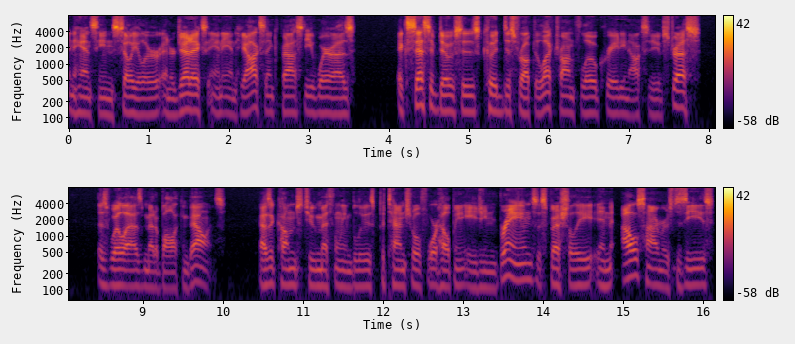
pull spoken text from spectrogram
enhancing cellular energetics and antioxidant capacity, whereas excessive doses could disrupt electron flow, creating oxidative stress as well as metabolic imbalance. As it comes to methylene blue's potential for helping aging brains, especially in Alzheimer's disease,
